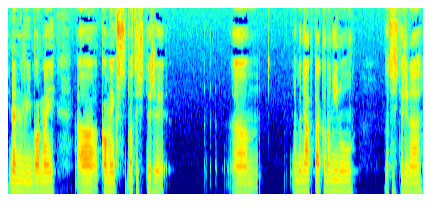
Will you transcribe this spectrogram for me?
jeden výborný uh, komiks 24 um, nebo nějak tak Roninu 24 ne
